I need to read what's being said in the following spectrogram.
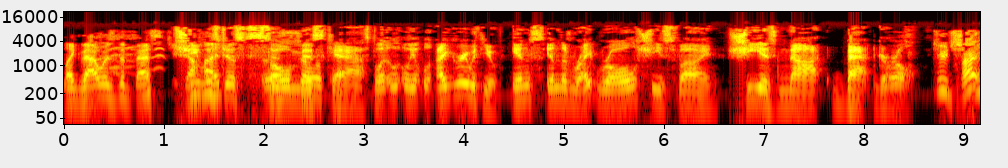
Like that was the best. She was just so was so- miscast. L- I agree with you. In in the right role, she's fine. She is not Batgirl. Dude. She, I,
